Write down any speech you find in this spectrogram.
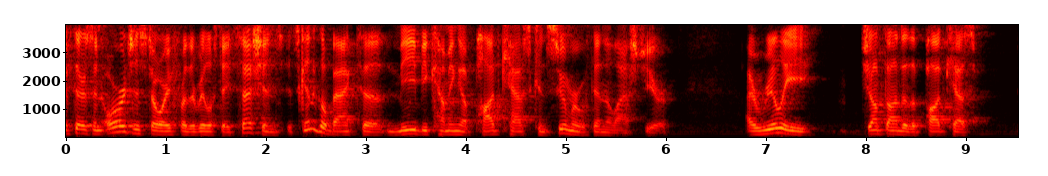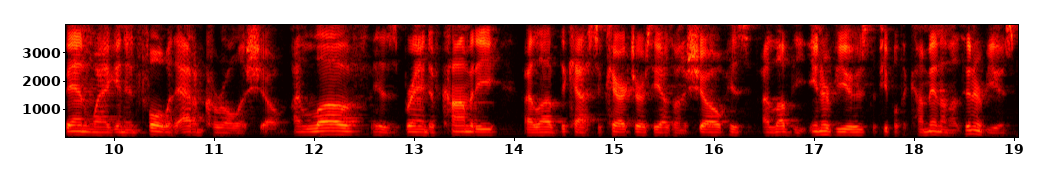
if there's an origin story for the real estate sessions, it's going to go back to me becoming a podcast consumer within the last year. I really jumped onto the podcast bandwagon in full with Adam Carolla's show. I love his brand of comedy. I love the cast of characters he has on his show. His I love the interviews, the people that come in on those interviews.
